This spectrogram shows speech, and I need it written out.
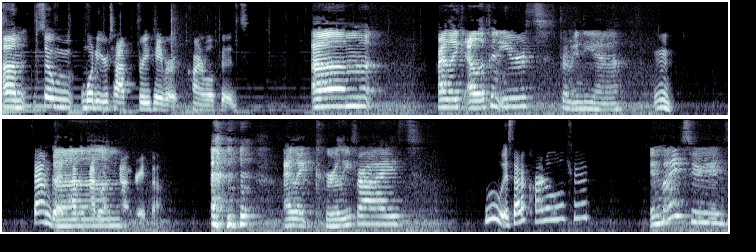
Um, so, what are your top three favorite carnival foods? Um, I like elephant ears from Indiana. Mm. Sound good. Haven't had one. Um, Sound great though. I like curly fries. Ooh, is that a carnival food? In my experience,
